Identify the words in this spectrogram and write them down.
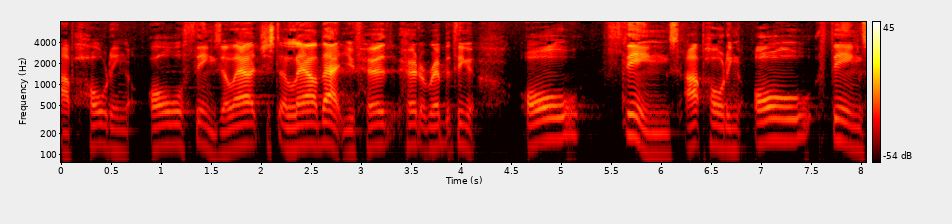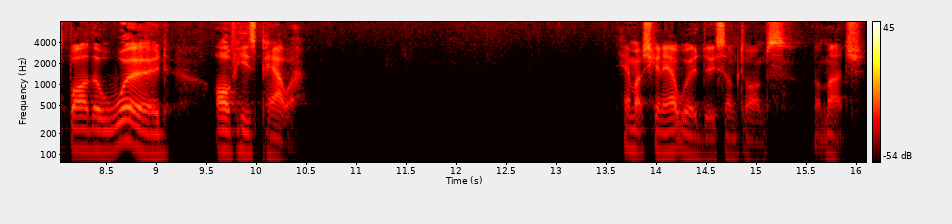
Upholding all things. Allow just allow that. You've heard heard it read, but think all things, upholding all things by the word of his power. How much can our word do sometimes? Not much.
